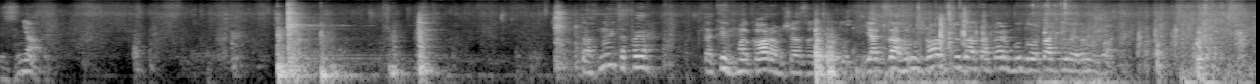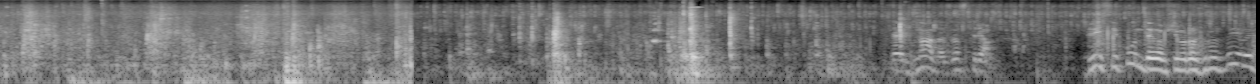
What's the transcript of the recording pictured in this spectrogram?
знятий. Так, ну і тепер таким макаром зараз буду. Як загружав сюди, тепер буду отак і вигружати. Це застрял. Дві секунди, в общем, розгрузили.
